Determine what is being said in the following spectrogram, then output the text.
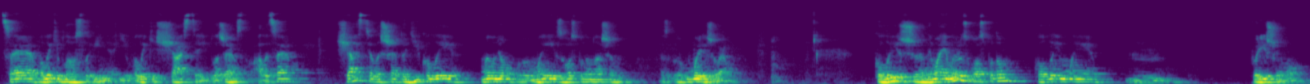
це велике благословіння і велике щастя і блаженство. Але це щастя лише тоді, коли ми, у ньому, ми з Господом нашим у мирі живемо. Коли ж немає миру з Господом, коли ми вирішуємо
